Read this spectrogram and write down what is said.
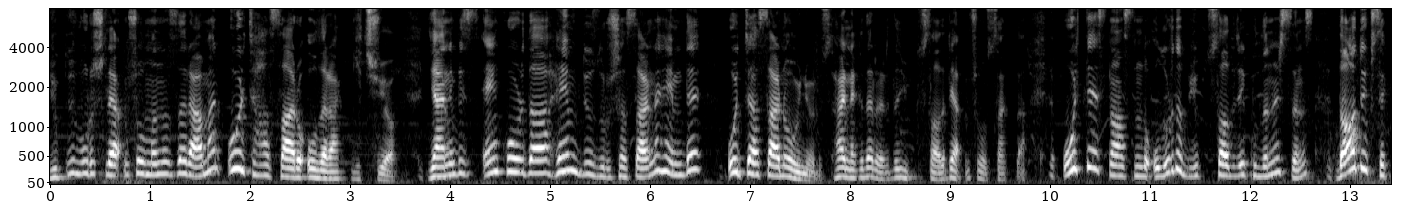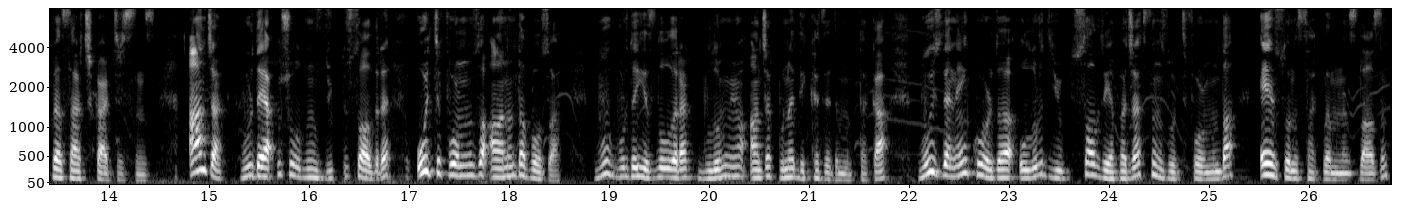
yüklü vuruşla yapmış olmanıza rağmen ulti hasarı olarak geçiyor. Yani biz Encore'da hem düz vuruş hasarına hem de ulti hasarına oynuyoruz. Her ne kadar arada yüklü saldırı yapmış olsak da. Ulti esnasında olur da bu saldırıyı kullanırsanız daha da yüksek bir hasar çıkartırsınız. Ancak burada yapmış olduğunuz yüklü saldırı ulti formunuzu anında bozar. Bu burada yazılı olarak bulunmuyor ancak buna dikkat edin mutlaka. Bu yüzden Encore'da olur da yüklü saldırı yapacaksanız ulti formunda en sona saklamanız lazım.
